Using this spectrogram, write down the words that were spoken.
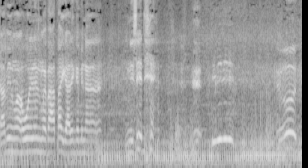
dami yung uh, huli ng mga tatay, galing kami na nisid. Yun.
